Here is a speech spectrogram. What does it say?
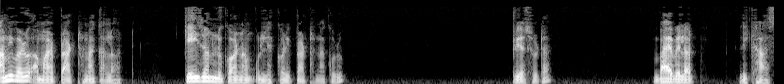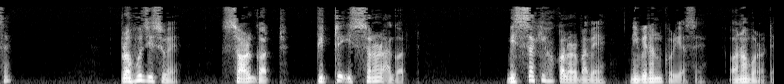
আমি বাৰু আমাৰ প্ৰাৰ্থনা কালত কেইজন লোকৰ নাম উল্লেখ কৰি প্ৰাৰ্থনা কৰো? প্ৰিয় শ্ৰোতা বাইবেলত লিখা আছে প্ৰভু যীশুৱে স্বৰ্গত পিতৃ ঈশ্বৰৰ আগত বিশ্বাসীসকলৰ বাবে নিবেদন কৰি আছে অনবৰতে।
